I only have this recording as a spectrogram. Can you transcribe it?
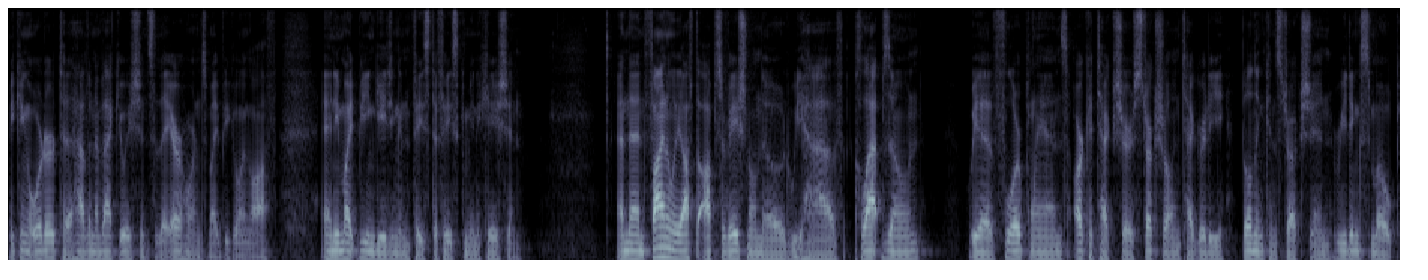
making order to have an evacuation, so the air horns might be going off. And he might be engaging in face-to-face -face communication. And then finally, off the observational node, we have collapse zone, we have floor plans, architecture, structural integrity, building construction, reading smoke,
